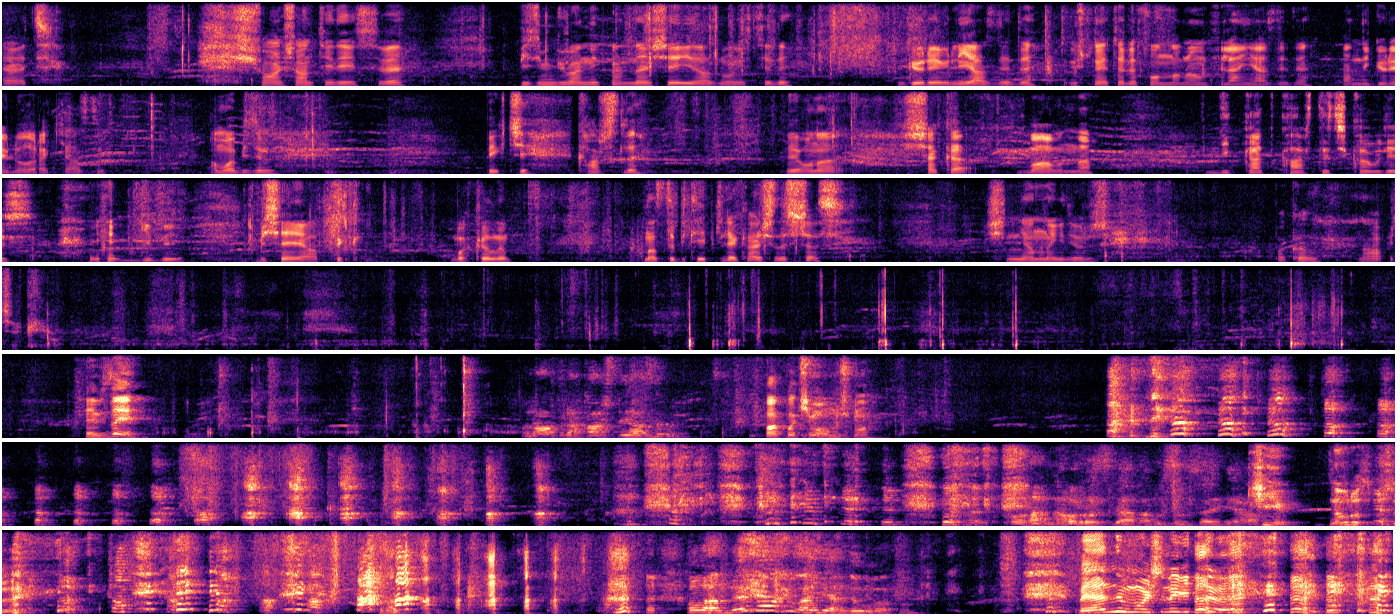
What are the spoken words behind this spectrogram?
Evet. Şu an şantiyedeyiz ve bizim güvenlik benden şey yazmamı istedi. Görevli yaz dedi. Üstüne telefon numaramı falan yaz dedi. Ben de görevli olarak yazdım. Ama bizim bekçi Karslı ve ona şaka bağımında dikkat kartı çıkabilir gibi bir şey yaptık. Bakalım nasıl bir tepkiyle karşılaşacağız. Şimdi yanına gidiyoruz. Bakalım ne yapacak. Fevzi dayı, Bunun altına karşıda yazdı mı? bak bakayım olmuş mu? Ulan horoz bir adamsın sen ya. Kim? Ne orospusu? Ulan ne aklına geldi bu? Beğendin mi? Hoşuna gitti mi?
